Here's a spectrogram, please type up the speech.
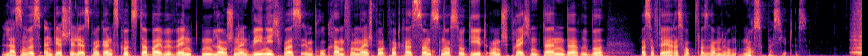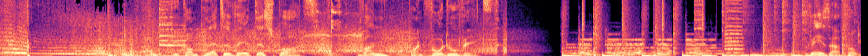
lassen wir es an der Stelle erstmal ganz kurz dabei bewenden, lauschen ein wenig, was im Programm von Mein Sport Podcast sonst noch so geht und sprechen dann darüber, was auf der Jahreshauptversammlung noch so passiert ist. Die komplette Welt des Sports. Wann und wo du willst. Weserfunk.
